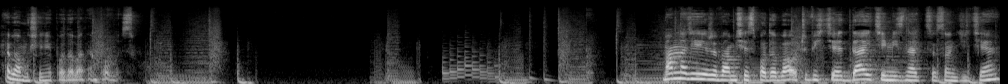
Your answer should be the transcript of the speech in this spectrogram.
Chyba mu się nie podoba ten pomysł. Mam nadzieję, że Wam się spodoba. Oczywiście dajcie mi znać, co sądzicie.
